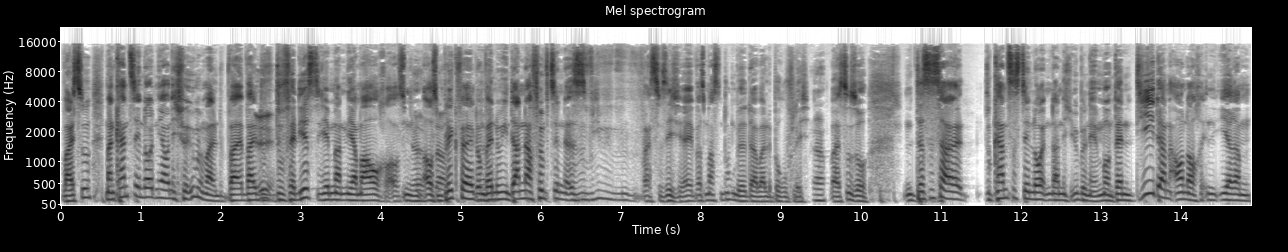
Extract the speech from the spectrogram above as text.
Weißt du? Man kann es den Leuten ja auch nicht verübeln, weil, weil, weil Nö. du, du verlierst jemanden ja mal auch aus dem, Ja, aus dem. Blickfeld und Ja. wenn du ihn dann nach 15, das ist wie, weißt du, ich, ey, was machst du mittlerweile beruflich? Ja. Weißt du so? Das ist halt, du kannst es den Leuten dann nicht übel nehmen. Und wenn die dann auch noch in ihrem,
